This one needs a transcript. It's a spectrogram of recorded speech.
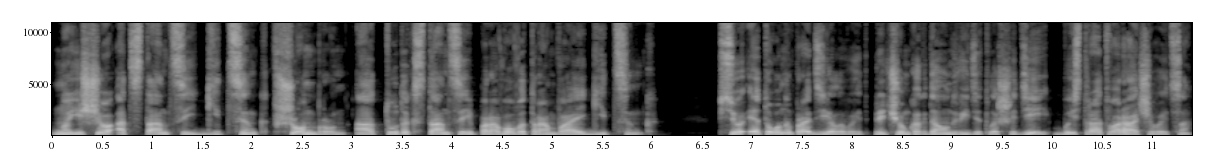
но еще от станции Гитцинг в Шонбрун, а оттуда к станции парового трамвая Гитцинг. Все это он и проделывает, причем, когда он видит лошадей, быстро отворачивается,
